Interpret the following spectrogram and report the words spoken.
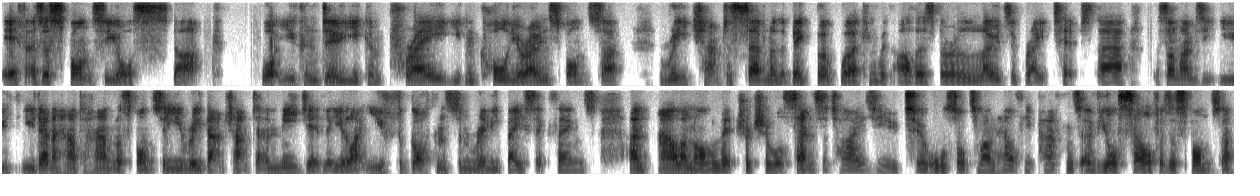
If as a sponsor you're stuck, What you can do, you can pray, you can call your own sponsor, read chapter seven of the big book working with others. There are loads of great tips there. Sometimes you you don't know how to handle a sponsor. You read that chapter immediately. You're like you've forgotten some really basic things. And al-anon literature will sensitize you to all sorts of unhealthy patterns of yourself as a sponsor.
